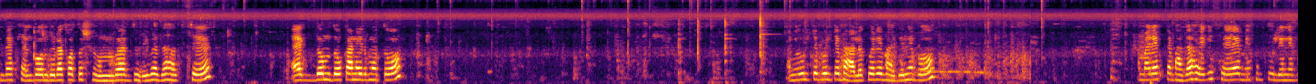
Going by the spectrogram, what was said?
দেখেন বন্ধুরা কত সুন্দর ঝুড়ি ভাজা হচ্ছে। একদম দোকানের মতো। আমি উল্টে পুল্টে ভালো করে ভাজে নেব। আমার একটা ভাজা হয়ে গেছে, আমি এখন তুলে নেব।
